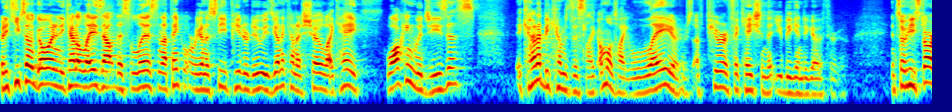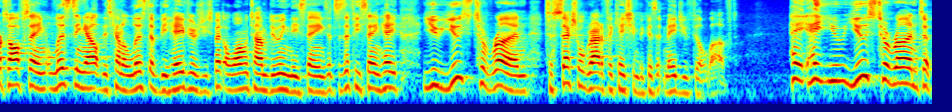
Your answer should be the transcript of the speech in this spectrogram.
But he keeps on going and he kind of lays out this list. And I think what we're going to see Peter do, he's going to kind of show, like, hey, walking with Jesus, it kind of becomes this, like, almost like layers of purification that you begin to go through. And so he starts off saying, listing out this kind of list of behaviors. You spent a long time doing these things. It's as if he's saying, hey, you used to run to sexual gratification because it made you feel loved. Hey, hey, you used to run to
